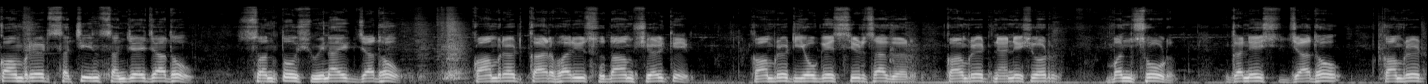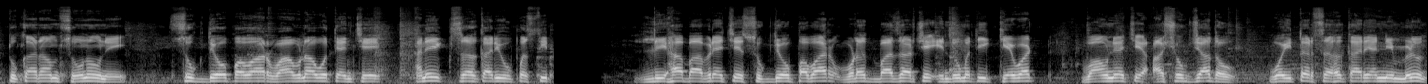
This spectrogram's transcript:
comrade Sachin Sanjay Jadhav. Santosh Vinayak Jadhav. Comrade Karbhari Sudam Shelke. Comrade Yogesh Kshirsagar. Comrade Dnyaneshwar Bansod. Ganesh Jadhav. Comrade Tukaram Sonawane. Sukhdev Pawar Vavna व त्यांचे अनेक सहकारी उपस्थित लिहा बाबऱ्याचे सुखदेव पवार वडद बाजारचे इंदुमती केवट वावण्याचे अशोक जाधव व इतर सहकाऱ्यांनी मिळून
